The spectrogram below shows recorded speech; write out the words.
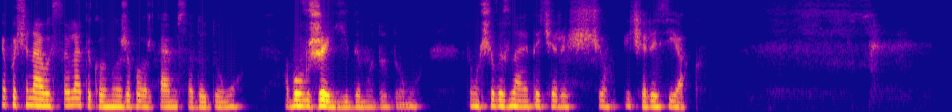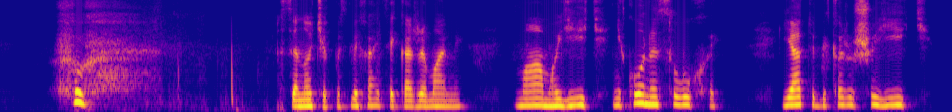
Я починаю виставляти, коли ми вже повертаємося додому або вже їдемо додому. Тому що ви знаєте, через що і через як. Фух. Синочок посміхається і каже мамі: Мамо, їдь, нікого не слухай. Я тобі кажу, що їдь.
